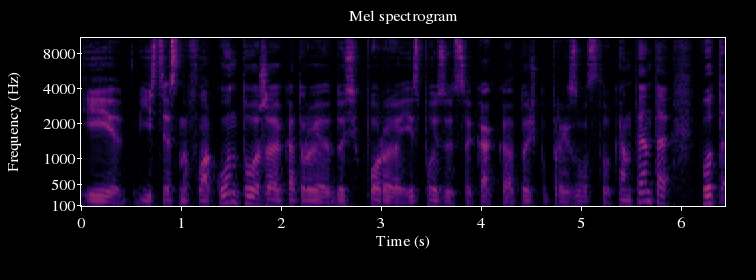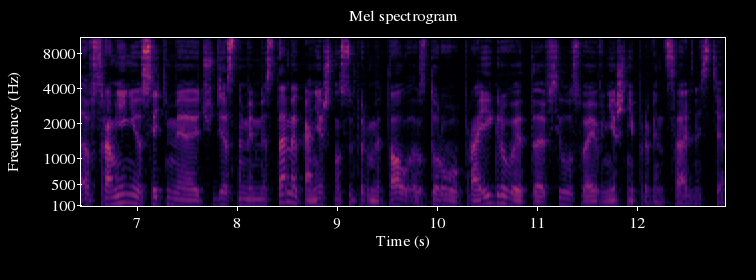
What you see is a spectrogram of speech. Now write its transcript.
И, естественно, флакон тоже, который до сих пор используется как э, точка производства контента. Вот в сравнении с этими чудесными местами, конечно, Суперметалл здорово проигрывает э, в силу своей внешней провинциальности.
